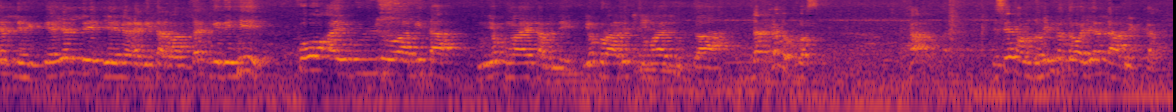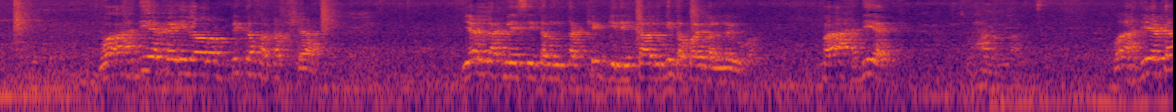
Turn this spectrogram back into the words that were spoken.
يلي يلي ينعجي ترى تكك جده هو أي بلي واجتا يوم ما يتبني يوم رابط ما يتبدا دفعه بس ها يصير من ضمن توجلنا بك وأهديك إلى ربك فتخشى يلا ميسي تمن تكك جدي كادو جدا قايبا ليوا فأهديك سبحان الله وأهديك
